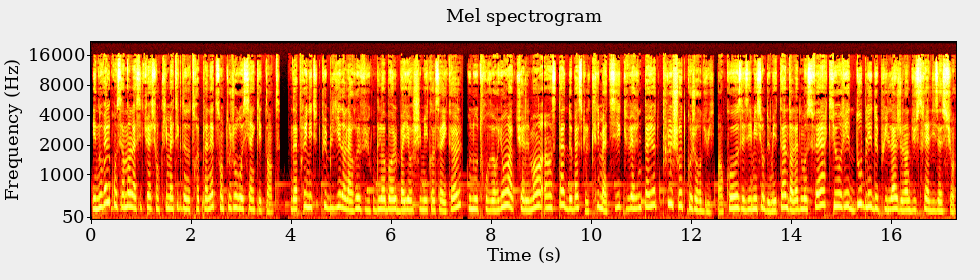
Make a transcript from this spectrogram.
Les nouvelles concernant la situation climatique de notre planète sont toujours aussi inquiétantes. D'après une étude publiée dans la revue Global Biochemical Cycle, nous nous trouverions actuellement à un stade de bascule climatique vers une période plus chaude qu'aujourd'hui. En cause, les émissions de méthane dans l'atmosphère qui auraient doublé depuis l'âge de l'industrialisation.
